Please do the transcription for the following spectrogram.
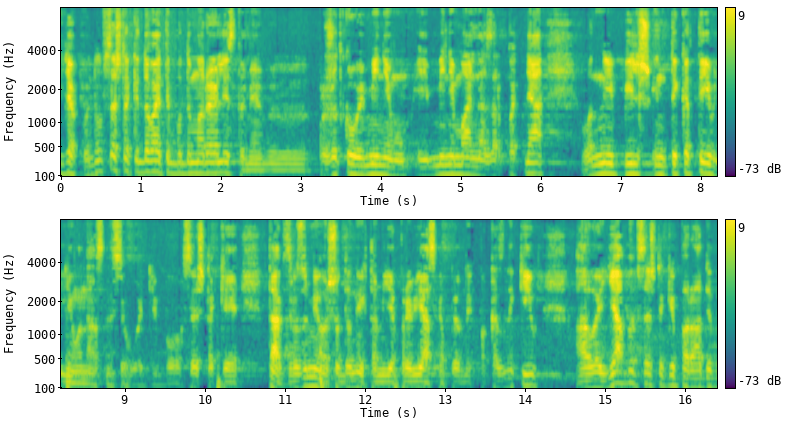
Дякую. Ну, все ж таки, давайте будемо реалістами. Е, Прожитковий мінімум і мінімальна зарплатня вони більш індикативні у нас на сьогодні. Бо все ж таки, так, зрозуміло, що до них там є прив'язка певних показників, але я би все ж таки порадив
